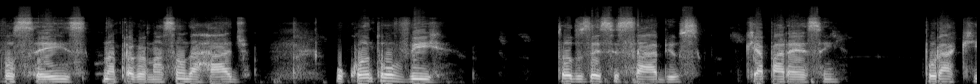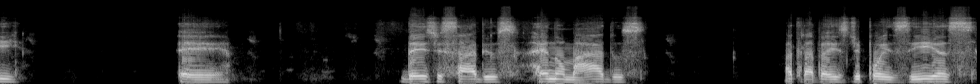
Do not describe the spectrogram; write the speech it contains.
vocês na programação da rádio, o quanto ouvir todos esses sábios que aparecem por aqui, é, desde sábios renomados, através de poesias,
